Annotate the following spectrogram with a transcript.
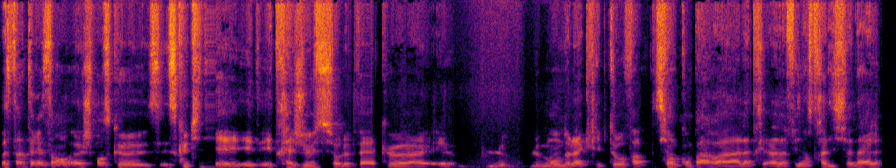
Bah, c'est intéressant. Euh, je pense que ce que tu dis est, très juste sur le fait que euh, le, monde de la crypto, enfin, si on compare à la, finance traditionnelle,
